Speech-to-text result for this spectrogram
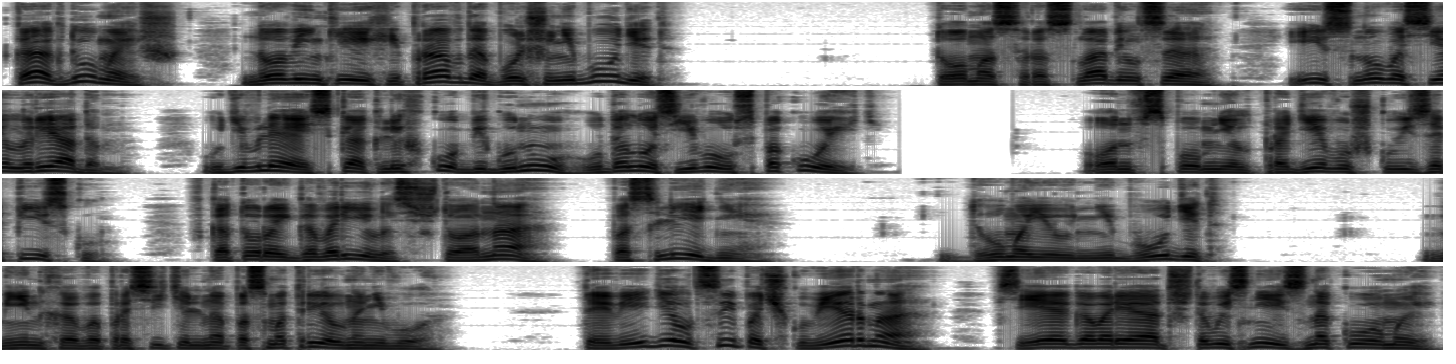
«Как думаешь, новеньких и правда больше не будет?» Томас расслабился и снова сел рядом, удивляясь, как легко бегуну удалось его успокоить. Он вспомнил про девушку и записку, в которой говорилось, что она последняя. «Думаю, не будет». Минха вопросительно посмотрел на него. «Ты видел цыпочку, верно? Все говорят, что вы с ней знакомы,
